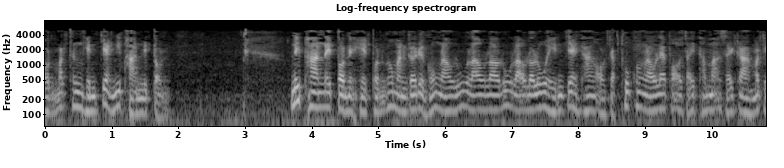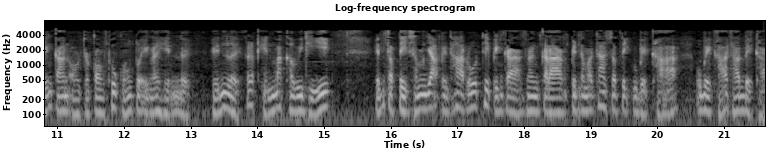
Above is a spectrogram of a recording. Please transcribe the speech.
ตน มันทั้งเห็นแจ้งนิพพานในตน นิพพานในตนเนี่ยเหตุผลของมันก็เรื่องของเรารู้เราเรารู้เราเรารู้เห็นแจ้งทางออกจากทุกข์ของเรา แล้วพออาศัยธรรมะสายกลางมาถึงการออกจากกองทุกข์ของตัวเองแล้วเห็นเลย เห็นเลยก็เห็นมรรควิถีเห็นสติสัมยาเป็นธาตุรู้ที่เป็นกลางกลางกลางเป็นธรรมชาติสติอุเบกขา อุเบกขาฐานเบกขา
